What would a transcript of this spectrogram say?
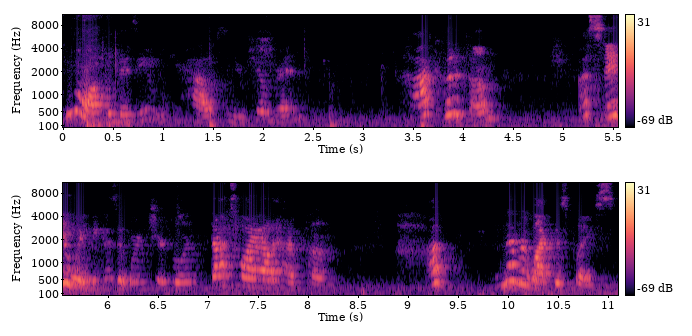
you were awful busy with your house and your children. I could have come. I stayed away because it weren't cheerful, and that's why I ought to have come. Liked this place.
